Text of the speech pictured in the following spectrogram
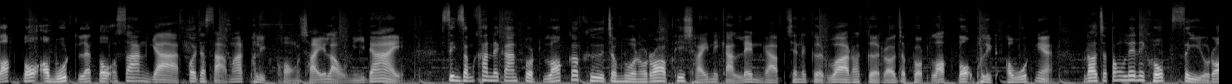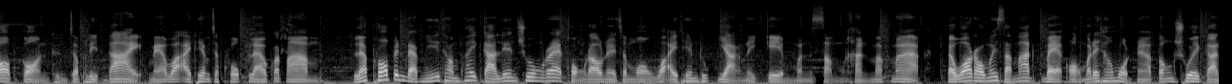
ล็อกโต๊ะอาวุธ และโต๊ะสร้างยาก็จะสามารถผลิตของใช้เหล่านี้ได้ สิ่งสำคัญในการปลดล็อกก็คือจำนวนรอบที่ใช้ในการเล่นครับ เช่นถ้าเกิดว่าถ้าเกิดเราจะปลดล็อกโต๊ะผลิตอาวุธเนี่ย เราจะต้องเล่นให้ครบ 4 รอบก่อนถึงจะผลิตได้ แม้ว่าไอเทมจะครบแล้วก็ตาม และเพราะเป็นแบบนี้ทำให้การเล่นช่วงแรกของเราเนี่ยจะมองว่าไอเทมทุกอย่างในเกมมันสำคัญมากๆ แต่ว่าเราไม่สามารถแบกออกมาได้ทั้งหมดนะครับต้องช่วยกัน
